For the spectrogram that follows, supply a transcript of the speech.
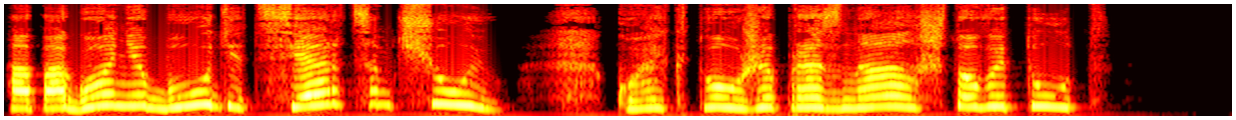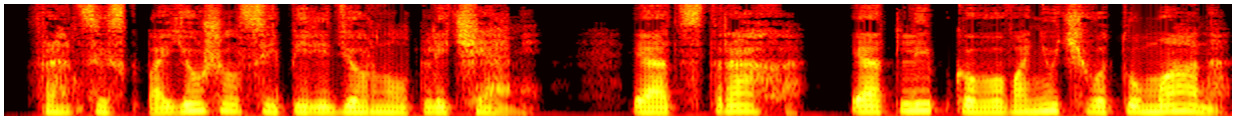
а погоня будет, сердцем чую. Кое-кто уже прознал, что вы тут. Франциск поежился и передернул плечами. И от страха, и от липкого вонючего тумана,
